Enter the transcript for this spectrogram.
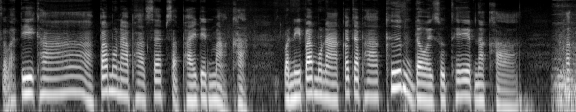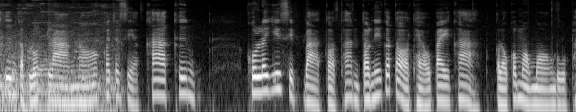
สวัสดีค่ะ ป้าโมนาพาแซบสับไพเดนมาร์กค่ะ วันนี้ป้าโมนาก็จะพาขึ้นดอยสุเทพนะคะ ถ้าขึ้นกับรถรางเนาะก็จะเสียค่าขึ้น คนละ 20 บาทต่อท่าน ตอนนี้ก็ต่อแถวไปค่ะ เราก็มองมองดูภ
